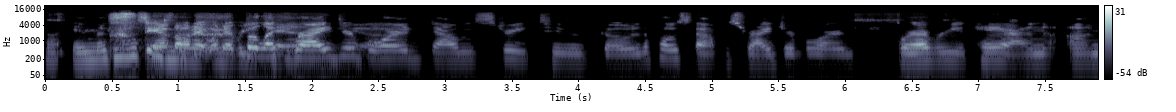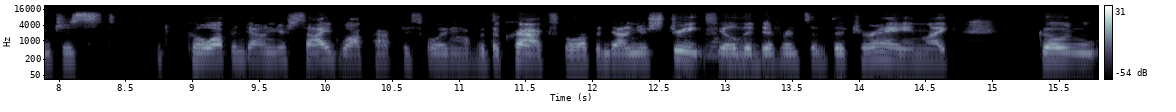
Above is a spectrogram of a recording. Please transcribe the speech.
not in the grocery stand store, on it whenever but like can. ride your yeah. board down the street to go to the post office ride your board wherever you can um just go up and down your sidewalk practice going over the cracks go up and down your street mm-hmm. feel the mm-hmm. difference of the terrain like go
